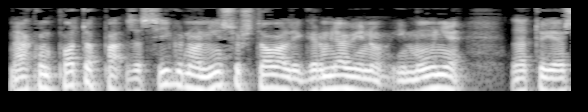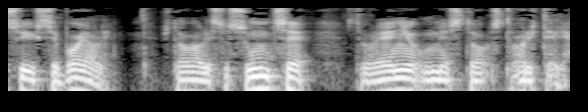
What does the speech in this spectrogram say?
Nakon potopa zasigurno nisu štovali grmljavinu i munje, zato jer su ih se bojali. Štovali su sunce, stvorenje umjesto stvoritelja.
